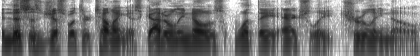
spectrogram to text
And this is just what they're telling us. God only knows what they actually truly know.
